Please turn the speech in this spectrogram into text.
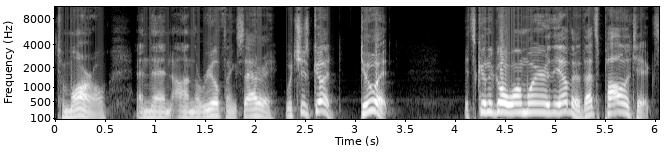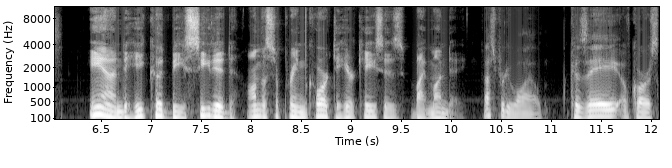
tomorrow, and then on the real thing Saturday, which is good. Do it. It's going to go one way or the other. That's politics. And he could be seated on the Supreme Court to hear cases by Monday. That's pretty wild because they, of course,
